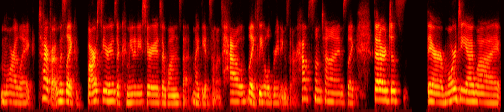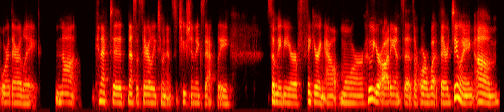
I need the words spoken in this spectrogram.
more like Tire Fire. It was like bar series or community series or ones that might be in someone's house. Like we hold readings in our house sometimes, like that are just they're more DIY or they're like not connected necessarily to an institution exactly so maybe you're figuring out more who your audience is or, or what they're doing. Um,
